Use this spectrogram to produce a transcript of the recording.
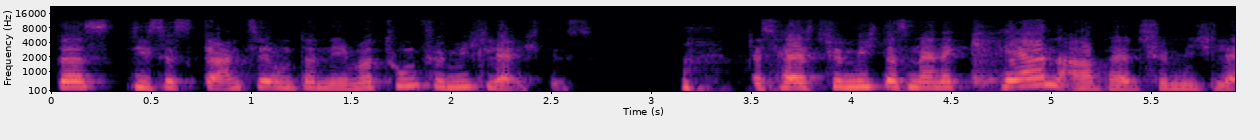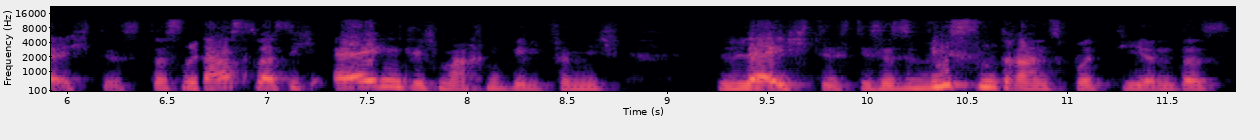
dass dieses ganze Unternehmertum für mich leicht ist. Das heißt für mich, dass meine Kernarbeit für mich leicht ist, dass das, was ich eigentlich machen will, für mich leicht ist. Dieses Wissen transportieren, dass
